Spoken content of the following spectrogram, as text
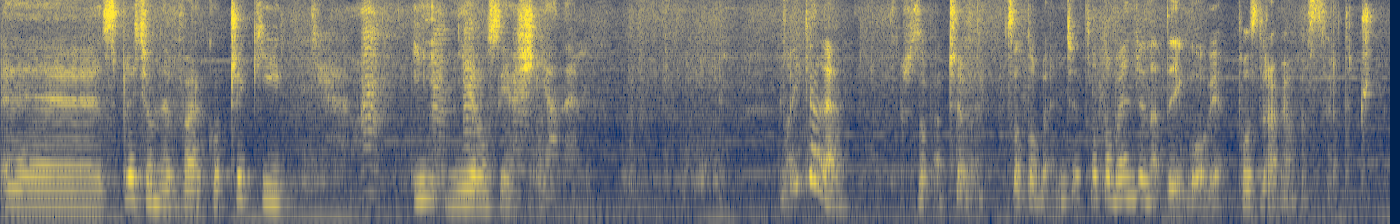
e, splecione w warkoczyki i nierozjaśniane. No i tyle. Zobaczymy, co to będzie, co to będzie na tej głowie. Pozdrawiam Was serdecznie.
